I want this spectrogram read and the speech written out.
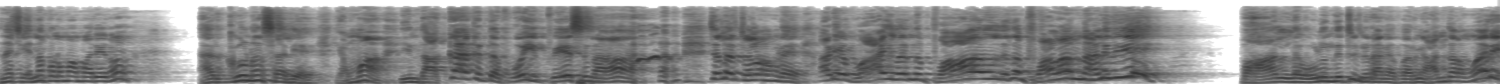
என்னாச்சு என்ன குணமாக மாறிடும்? அர்க்குணசாலி அம்மா இந்த அக்கா கிட்ட போய் பேசுனா சிலர் சொல்லுவாங்களே அப்படியே வாயிலிருந்து பால் தான் பழம் நழுவி பாலில் விழுந்துட்டுங்கிறாங்க பாருங்க. அந்த மாதிரி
